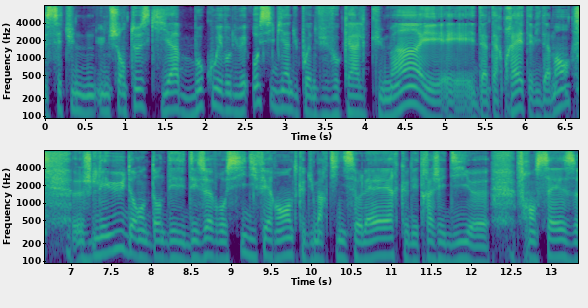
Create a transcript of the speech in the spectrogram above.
C'est une, une chanteuse qui a beaucoup évolué aussi bien du point de vue vocal qu'humain et, et d'interprète évidemment. Je l'ai eu dans, dans des, des œuvres aussi différentes que du Martini solaire, que des tragédies euh, françaises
